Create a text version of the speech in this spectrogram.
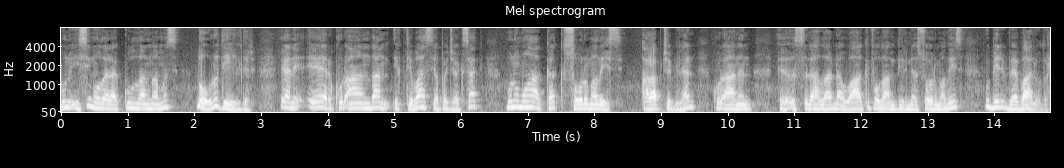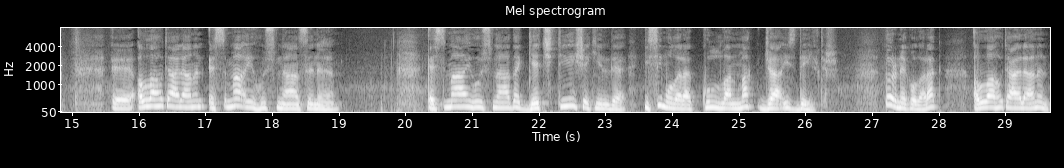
bunu isim olarak kullanmamız doğru değildir. Yani eğer Kur'an'dan iktibas yapacaksak bunu muhakkak sormalıyız. Arapça bilen, Kur'an'ın e, ıslahlarına vakıf olan birine sormalıyız. Bu bir vebal olur. Ee, Allahu Teala'nın Esma-i Hüsna'sını Esma-i Hüsna'da geçtiği şekilde isim olarak kullanmak caiz değildir. Örnek olarak Allahu Teala'nın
